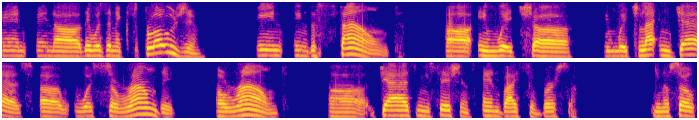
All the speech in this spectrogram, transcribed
and and uh, there was an explosion in in the sound uh, in which uh, in which Latin jazz uh, was surrounded around uh, jazz musicians and vice versa. You know, so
